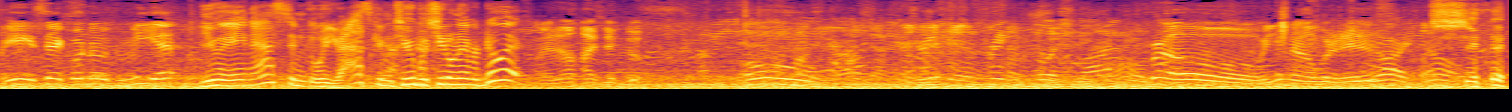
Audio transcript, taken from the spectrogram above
He ain't said corner for me yet. You ain't asked him. Well, you ask him to, but you don't ever do it. I know I do. Freaking, freaking bush lot. Bro, you know what it is. You already know. Shit.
